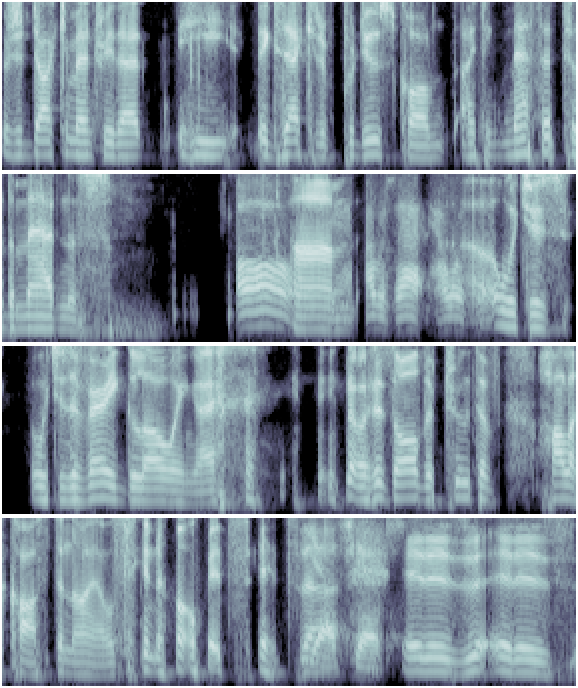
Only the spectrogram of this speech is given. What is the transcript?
There's a documentary that he executive produced called I think Method to the Madness. Oh, Um, yeah, how was that? How was uh, which is which is a very glowing. I, you know, it is all the truth of Holocaust denials. You know, it's it's uh, yes, yes. it is it is,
